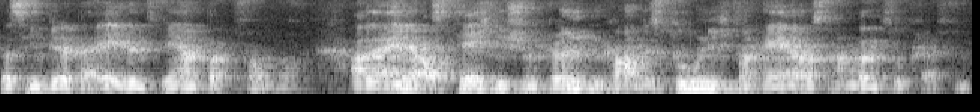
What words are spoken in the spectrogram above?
da sind wir weit entfernt davon noch. Alleine aus technischen Gründen kann das Tool nicht von einem aus dem anderen zugreifen.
